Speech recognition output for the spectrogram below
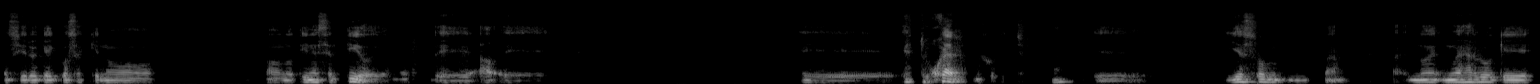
considero que hay cosas que no, no, no tienen sentido, digamos. Eh, eh, estrujar, mejor dicho. Eh, y eso no, no, es algo que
